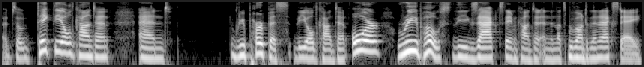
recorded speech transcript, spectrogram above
Right? So take the old content and repurpose the old content, or repost the exact same content, and then let's move on to the next day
